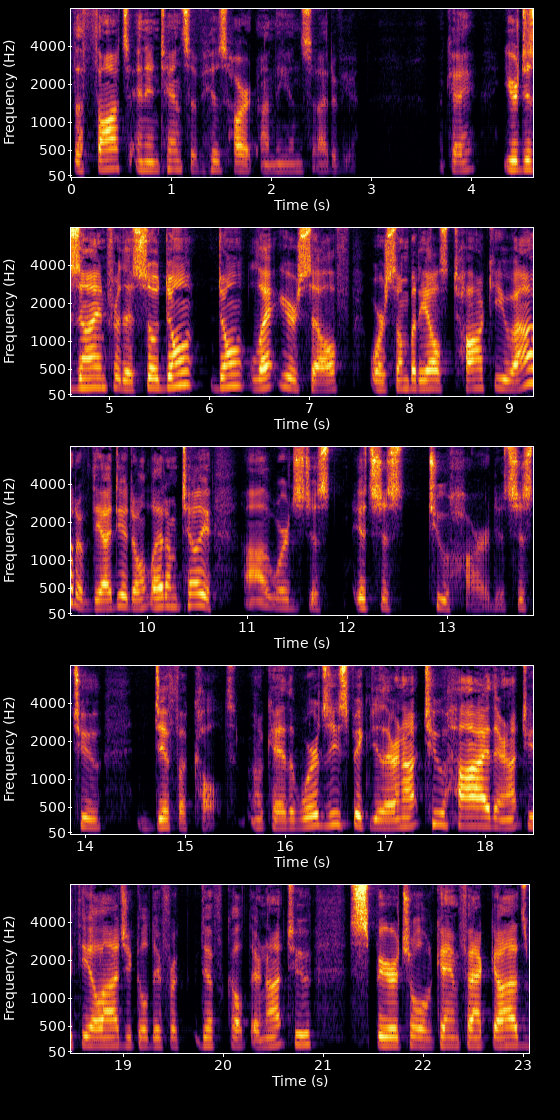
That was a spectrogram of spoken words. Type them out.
the thoughts and intents of His heart on the inside of you. Okay? You're designed for this. So don't don't let yourself or somebody else talk you out of the idea. Don't let them tell you, oh, the word's just it's just too hard. It's just too difficult. Okay, the words he's speaking to, they're not too high, they're not too theological difficult, they're not too spiritual. Okay, in fact, God's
